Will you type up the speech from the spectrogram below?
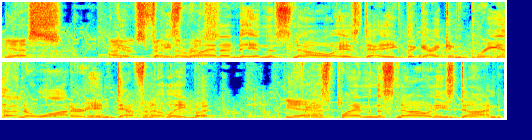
Yes. I Your have spent face the rest. planted in the snow is dead. He, the guy can breathe underwater indefinitely, but Yeah. face planted in the snow and he's done.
